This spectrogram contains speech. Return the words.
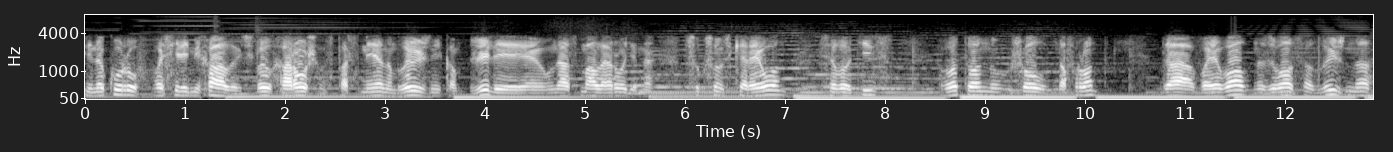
Винокуров Василий Михайлович был хорошим спортсменом, лыжником. Жили у нас малая родина, Суксунский район, село Тис. Вот он ушел на фронт, да, воевал, назывался лыжно,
